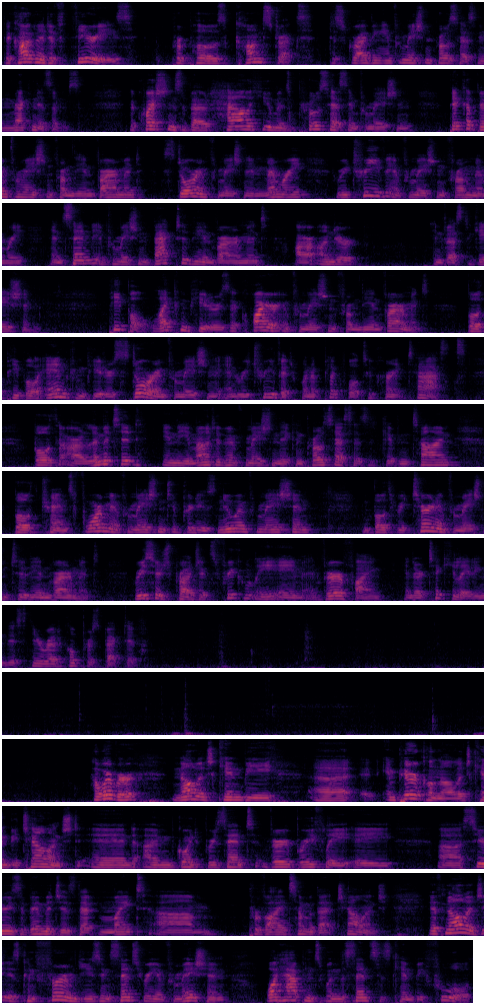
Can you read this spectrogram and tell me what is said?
The cognitive theories propose constructs describing information processing mechanisms. The questions about how humans process information, pick up information from the environment, store information in memory, retrieve information from memory, and send information back to the environment are under investigation. People, like computers, acquire information from the environment. Both people and computers store information and retrieve it when applicable to current tasks. Both are limited in the amount of information they can process at a given time, both transform information to produce new information, and both return information to the environment. Research projects frequently aim at verifying and articulating this theoretical perspective. However, knowledge can be, uh, empirical knowledge can be challenged, and I'm going to present very briefly a uh, series of images that might um, provide some of that challenge. If knowledge is confirmed using sensory information, what happens when the senses can be fooled?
